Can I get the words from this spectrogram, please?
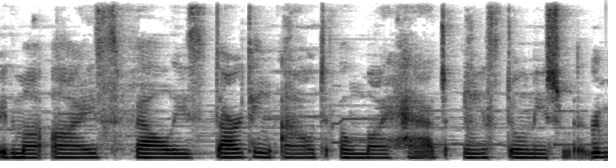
with my eyes fairly starting out of my head in astonishment. Rem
